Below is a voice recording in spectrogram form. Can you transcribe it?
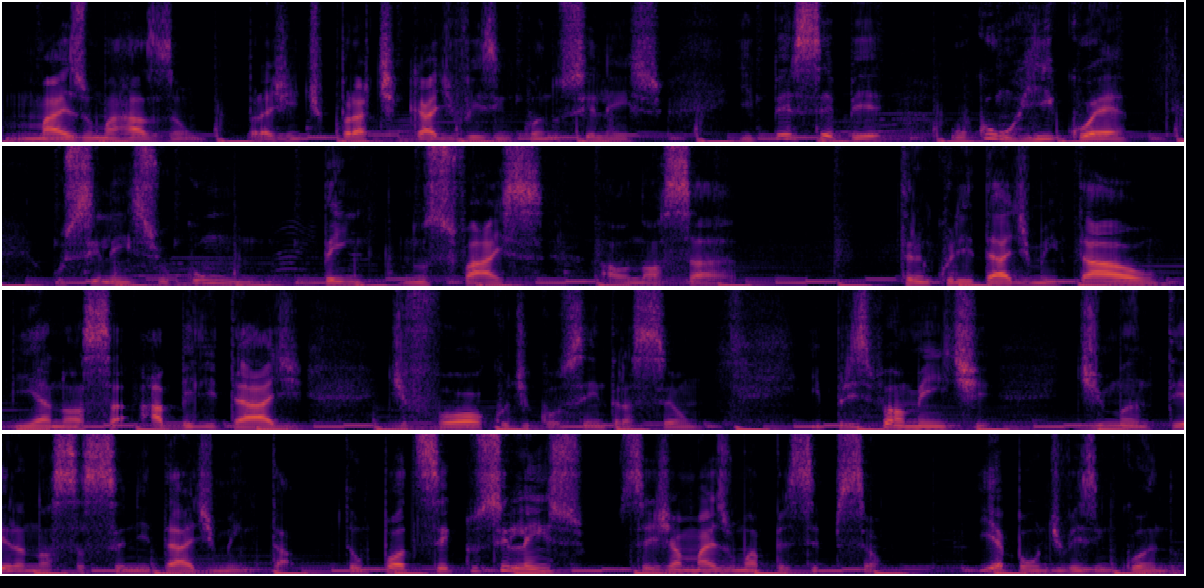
mais uma razão para a gente praticar de vez em quando o silêncio e perceber o quão rico é o silêncio com bem nos faz, a nossa tranquilidade mental e a nossa habilidade de foco, de concentração e principalmente de manter a nossa sanidade mental. Então pode ser que o silêncio seja mais uma percepção. E é bom de vez em quando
